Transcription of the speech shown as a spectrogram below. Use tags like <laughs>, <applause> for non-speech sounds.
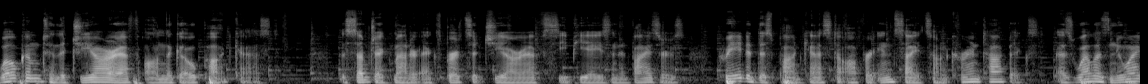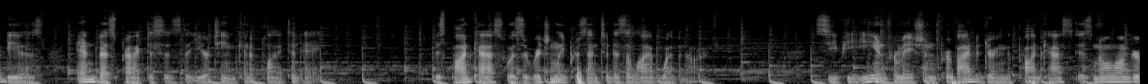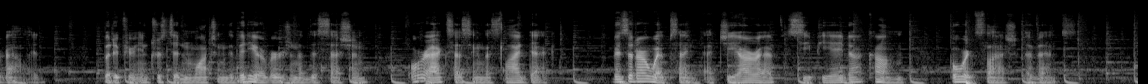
Welcome to the GRF On the Go podcast. The subject matter experts at GRF CPAs and advisors created this podcast to offer insights on current topics, as well as new ideas and best practices that your team can apply today. This podcast was originally presented as a live webinar. CPE information provided during the podcast is no longer valid, but if you're interested in watching the video version of this session or accessing the slide deck, visit our website at grfcpa.com forward slash events.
